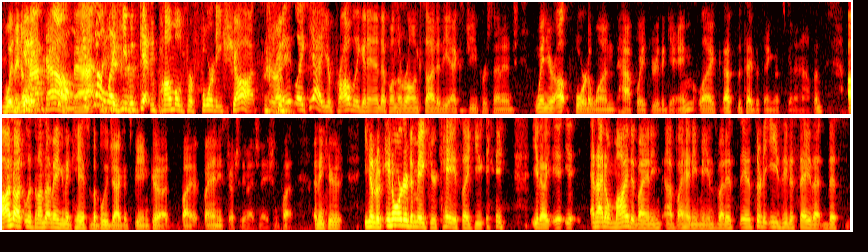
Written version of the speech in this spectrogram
was They don't getting. ask how, Matt. It's not like he was getting pummeled for 40 shots, right? like, yeah, you're probably going to end up on the wrong side of the XG percentage when you're up four to one halfway through the game. Like, that's the type of thing that's going to happen. I'm not listen. I'm not making the case of the Blue Jackets being good by by any stretch of the imagination, but I think you're you know in order to make your case like you you know it, it, and i don't mind it by any uh, by any means but it's it's sort of easy to say that this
